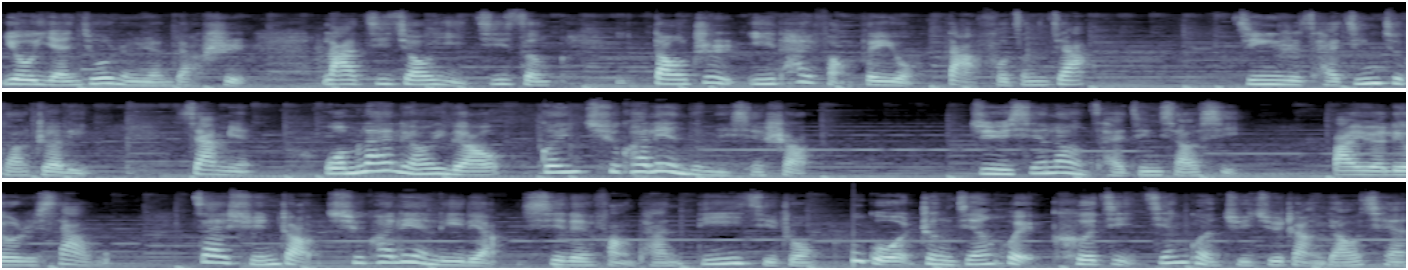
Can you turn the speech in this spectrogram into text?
有研究人员表示，垃圾交易激增，导致以太坊费用大幅增加。今日财经就到这里，下面我们来聊一聊关于区块链的那些事儿。据新浪财经消息，八月六日下午。在寻找区块链力量系列访谈第一集中，国证监会科技监管局局长姚钱、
